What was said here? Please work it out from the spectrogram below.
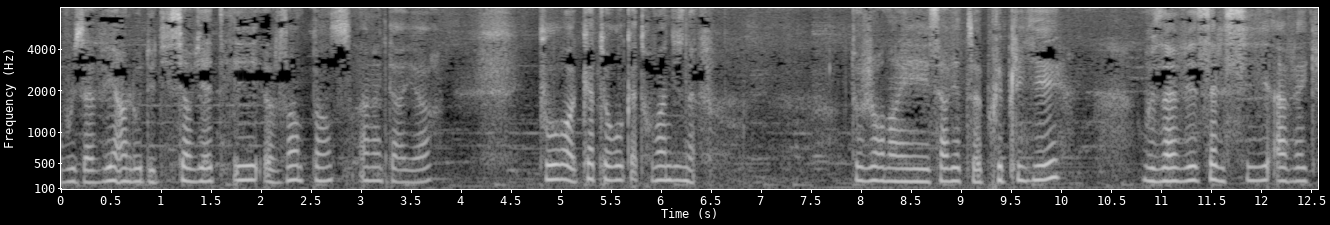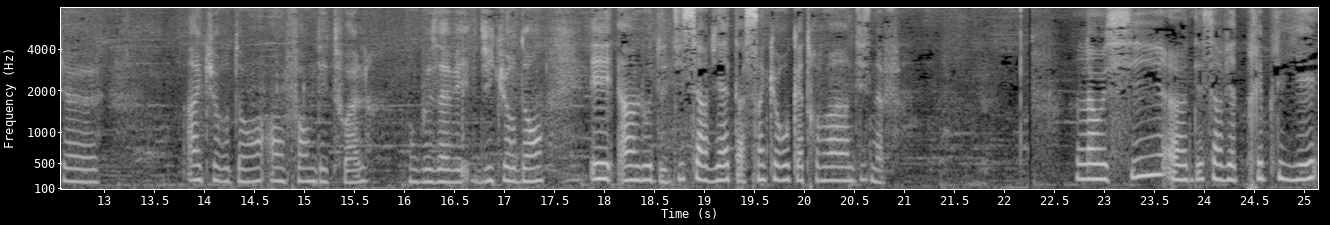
vous avez un lot de 10 serviettes et 20 pinces à l'intérieur pour 4,99€. Toujours dans les serviettes prépliées, vous avez celle-ci avec euh, un cure-dent en forme d'étoile. Donc vous avez 10 cure-dents et un lot de 10 serviettes à 5,99€. Là aussi, euh, des serviettes prépliées.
